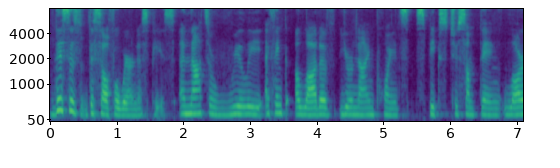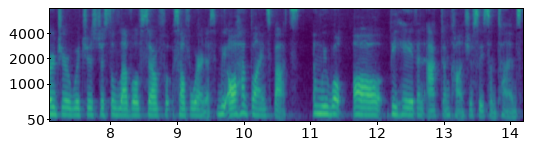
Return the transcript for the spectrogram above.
this is the self-awareness piece and that's a really i think a lot of your nine points speaks to something larger which is just a level of self, self-awareness. We all have blind spots and we will all behave and act unconsciously sometimes.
